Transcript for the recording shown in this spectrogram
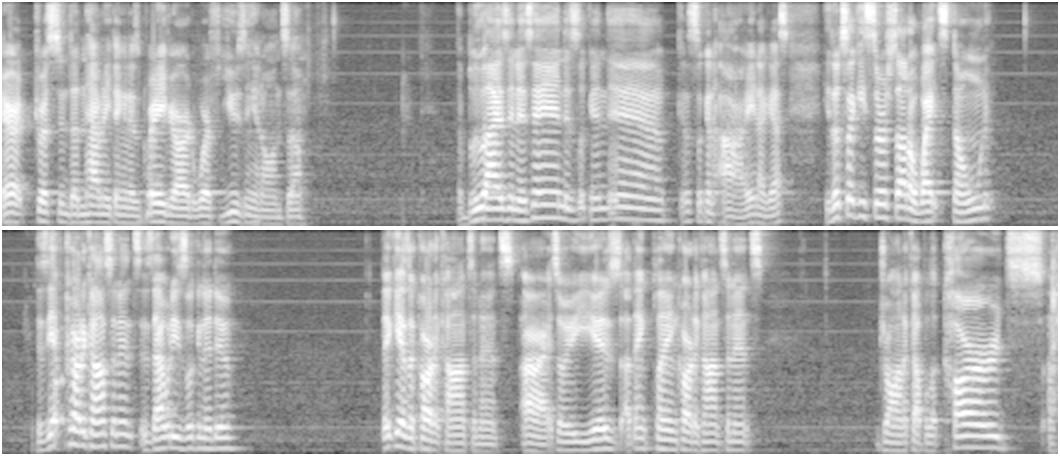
Eric Tristan doesn't have anything in his graveyard worth using it on. So the blue eyes in his hand is looking, eh, it's looking alright, I guess. He looks like he searched out a white stone. Does he have a card of? Is that what he's looking to do? I think he has a card of consonance. All right, so he is, I think, playing card of consonance. Drawing a couple of cards. Ugh,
